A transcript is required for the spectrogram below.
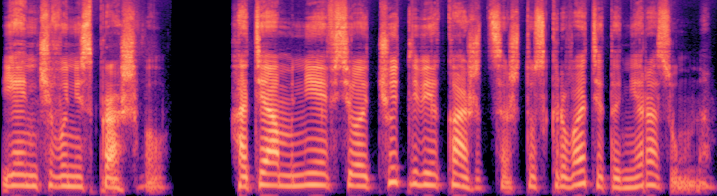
Я ничего не спрашивал, хотя мне все отчетливее кажется, что скрывать это неразумно.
